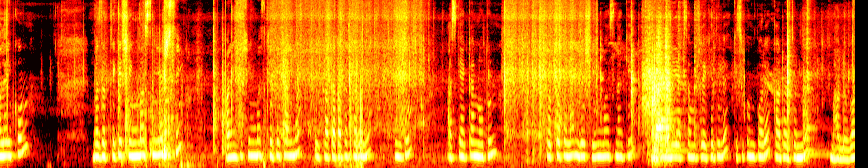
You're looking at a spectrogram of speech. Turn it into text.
আলাইকুম। বাজার থেকে শিং মাছ নিয়ে এসেছি। অনেকে শিং মাছ খেতে চায় না, এই কাটা কাটার কারণে। কিন্তু আজকে একটা নতুন তথ্য পেলাম যে শিং মাছ নাকি দিয়ে এক চামচ রেখে দিলে কিছুক্ষণ পরে কাটার জন্য ভালো বা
